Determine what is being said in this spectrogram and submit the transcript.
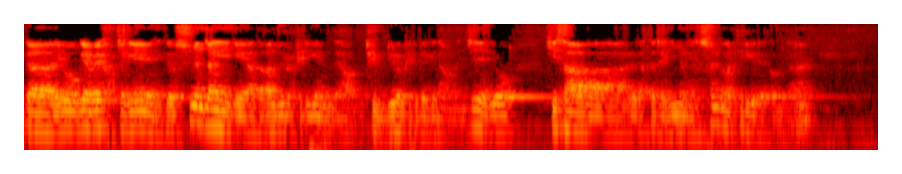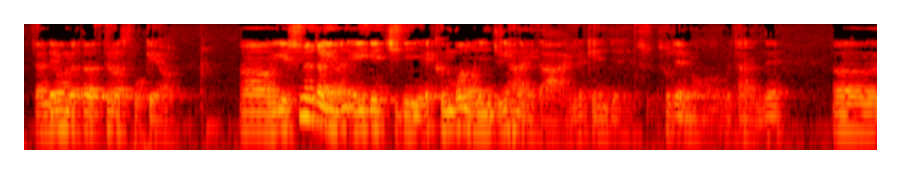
그러니까 이게 왜 갑자기 그 수면장애 얘기하다가 뉴로피드백이, 뉴로피드백이 나오는지 요 기사를 갖다 제가 인용해서 설명을 드리게 될 겁니다. 자, 내용을 갖다 들어가서 볼게요. 어, 이게 수면장애는 ADHD의 근본 원인 중에 하나이다. 이렇게 이제 소제목을 달았는데, 어,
